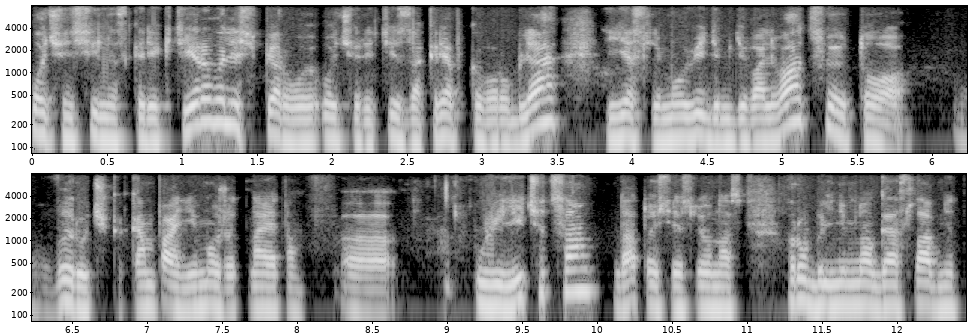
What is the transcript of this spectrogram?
очень сильно скорректировались, в первую очередь из-за крепкого рубля. И если мы увидим девальвацию, то выручка компании может на этом э, увеличиться, да, то есть если у нас рубль немного ослабнет.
